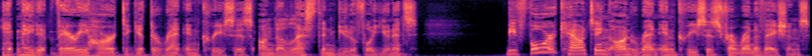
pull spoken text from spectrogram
it made it very hard to get the rent increases on the less than beautiful units. Before counting on rent increases from renovations,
